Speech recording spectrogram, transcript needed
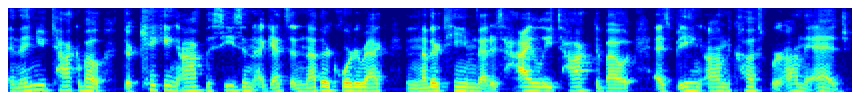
and then you talk about they're kicking off the season against another quarterback another team that is highly talked about as being on the cusp or on the edge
